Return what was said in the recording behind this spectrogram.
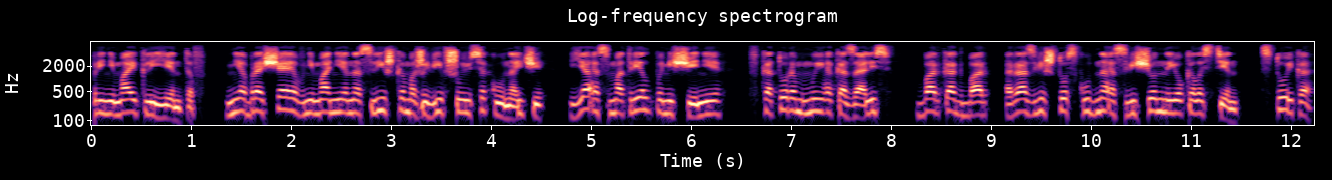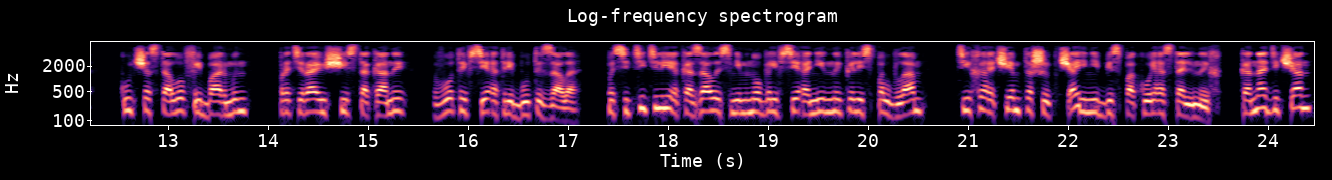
принимай клиентов. Не обращая внимания на слишком оживившуюся Кунайчи, я осмотрел помещение, в котором мы оказались, бар как бар, разве что скудно освещенный около стен. Стойка, куча столов и бармен, протирающий стаканы, вот и все атрибуты зала. Посетителей оказалось немного и все они ныкались по углам, тихо о чем-то шепча и не беспокоя остальных. Канадичан,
